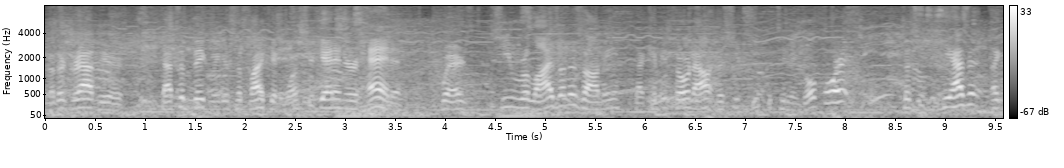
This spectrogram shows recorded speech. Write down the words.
Another grab here. That's a big one. weakness of Baiken. Once you get in her head, where she relies on Azami, that can be thrown out, does she keep continuing to go for it? Does he, he hasn't, like,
